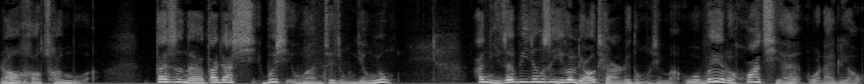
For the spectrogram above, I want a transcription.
然后好传播，但是呢，大家喜不喜欢这种应用？啊，你这毕竟是一个聊天的东西嘛。我为了花钱我来聊，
